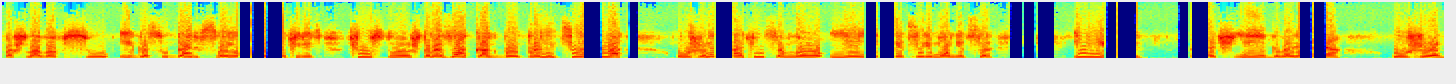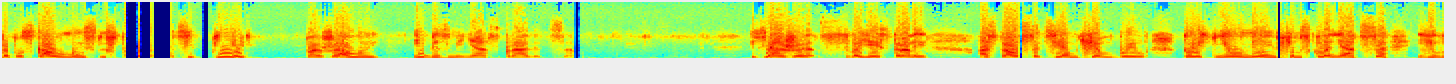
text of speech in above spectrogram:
пошла вовсю, и государь, в свою очередь, чувствуя, что гроза как бы пролетела, уже начал со мною менее церемониться, или, точнее говоря, уже допускал мысль, что теперь, пожалуй, и без меня справится. Я же с своей стороны остался тем, чем был, то есть не умеющим склоняться и в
